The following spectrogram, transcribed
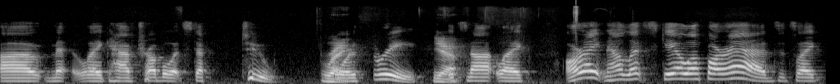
uh, like have trouble at step two right. or three. Yeah. It's not like, all right, now let's scale up our ads. It's like,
